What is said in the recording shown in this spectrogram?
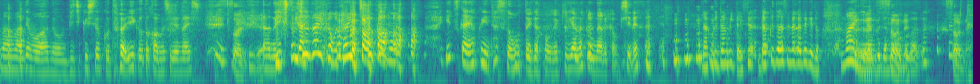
まあまあでもあの備蓄しとくことはいいことかもしれないし。そうですね。あの備蓄いつかじゃないかも体調かも。いつか役に立つと思っといた方が気が楽になるかもしれない。ラクダみたい。せラクダは背中だけど前にラクダのここがある、そうね。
